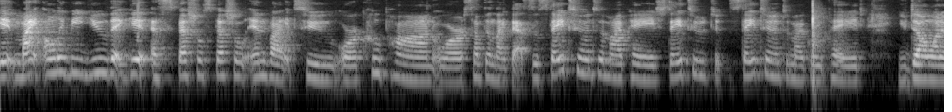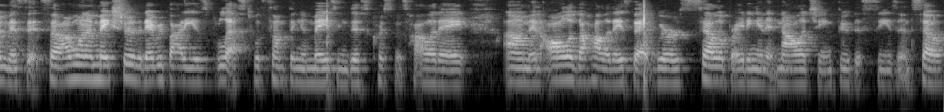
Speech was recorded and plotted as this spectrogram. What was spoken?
it might only be you that get a special special invite to or a coupon or something like that. So stay tuned to my page. Stay tuned to, stay tuned to my group page. You don't want to miss it. So i want to make sure that everybody is blessed with something amazing this christmas holiday um, and all of the holidays that we're celebrating and acknowledging through this season. So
